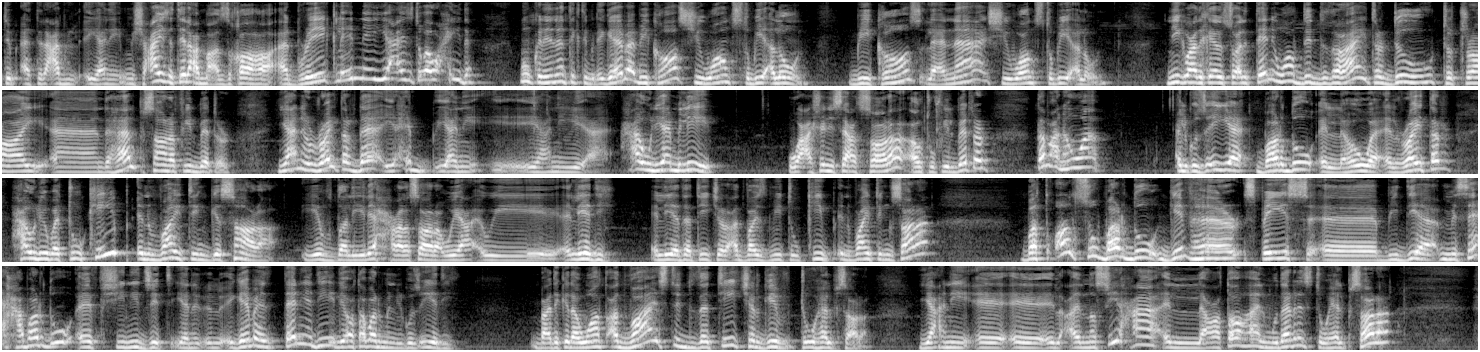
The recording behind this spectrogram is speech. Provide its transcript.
تبقى تلعب يعني مش عايزة تلعب مع أصدقائها break لأن هي عايزة تبقى وحيدة. ممكن هنا تكتب الإجابة because she wants to be alone. Because لأنها she wants to be alone. نيجي بعد كده للسؤال الثاني what did the writer do to try and help Sarah feel better? يعني الرايتر ده يحب يعني يعني حاول يعمل إيه؟ وعشان يساعد سارة أو to feel better. طبعا هو الجزئية برضو اللي هو ال writer حاول يبقى to keep inviting سارة يفضل يلح على سارة ويع... وي... اللي هي دي اللي هي the teacher advised me to keep inviting سارة. But also برضو give her space uh, بيديها مساحة برضو if she needs it. يعني الإجابة الثانية دي اللي يعتبر من الجزئية دي. بعد كده what advice did the teacher give to help سارة. يعني النصيحة اللي أعطاها المدرس to help سارة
